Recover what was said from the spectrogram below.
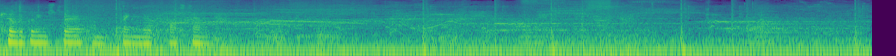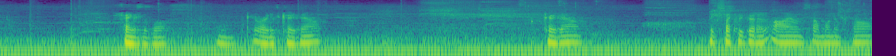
Kill the Green Spirit and bring the past down. Phase the boss. Mm, Get ready to go down. Go down. Looks like we got an eye on someone as well.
